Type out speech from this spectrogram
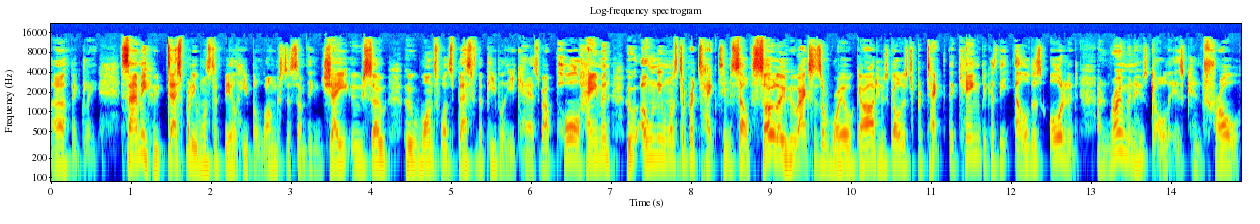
perfectly. Sammy, who desperately wants to feel he belongs to something. Jey Uso, who wants what's best for the people he cares about. Paul Heyman, who only wants to protect himself. Solo, who acts as a royal guard, whose goal is to protect the king because the elders ordered. And Roman, whose goal is control,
